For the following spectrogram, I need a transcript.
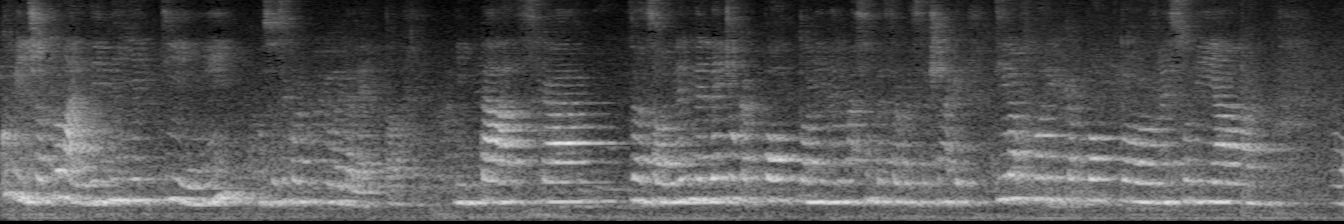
comincio a trovare dei bigliettini, non so se qualcuno l'ha letto, in tasca, non so, nel, vecchio cappotto, mi è rimasta impressa questa scena che tira fuori il cappotto messo via uh,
